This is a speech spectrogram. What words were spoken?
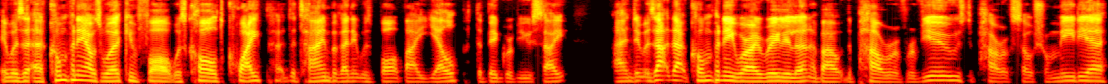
it was a company I was working for was called Qype at the time, but then it was bought by Yelp, the big review site. And it was at that company where I really learned about the power of reviews, the power of social media,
